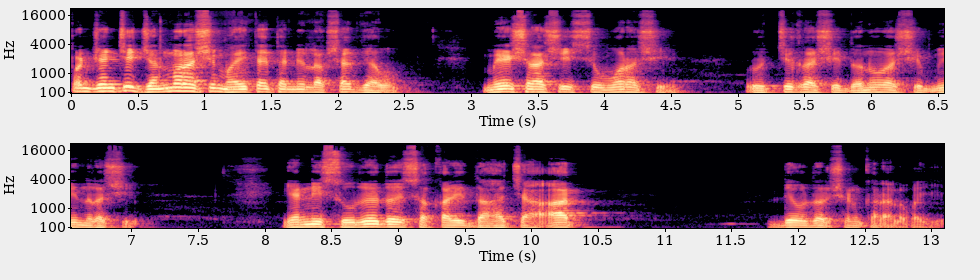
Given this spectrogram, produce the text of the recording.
पण ज्यांची जन्मराशी माहीत आहे त्यांनी लक्षात घ्यावं. मेष राशी सिंहराशी वृश्चिक राशी धनुराशी मीन राशी यांनी सूर्योदय सकाळी दहाच्या आत देवदर्शन करायला पाहिजे.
